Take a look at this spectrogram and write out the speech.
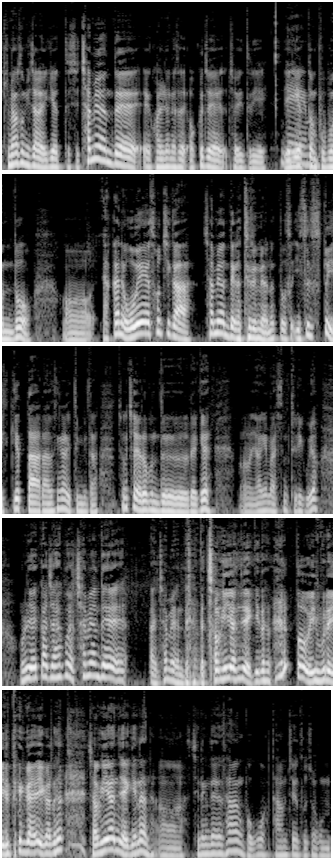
김양성 기자가 얘기했듯이 참여연대에 관련해서 엊그제 저희들이 네. 얘기했던 부분도 어 약간의 오해의 소지가 참여연대가 들으면은 또 있을 수도 있겠다라는 생각이 듭니다. 청취자 여러분들에게 어, 양해 말씀드리고요. 오늘 여기까지 하고요. 참여연대 아니 참여연대 정의연 얘기는 또 의문의 일패인가요? 이거는 정의연 얘기는 어, 진행되는 상황 보고 다음 주에도 조금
